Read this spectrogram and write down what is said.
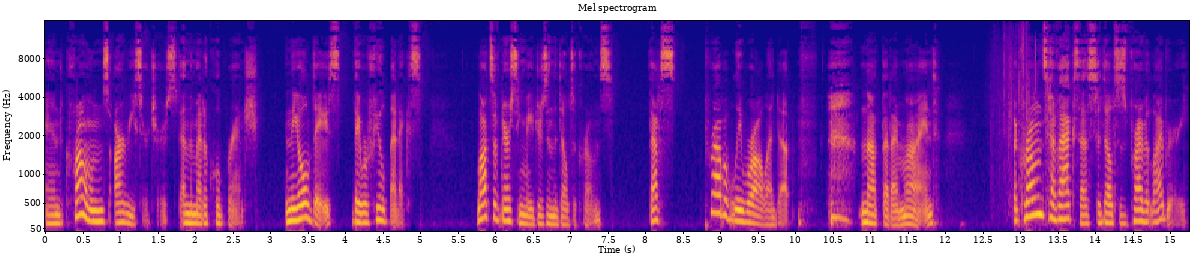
And crones are researchers and the medical branch. In the old days, they were field medics. Lots of nursing majors in the Delta Crones. That's probably where I'll end up. Not that I mind. The Crones have access to Delta's private library.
